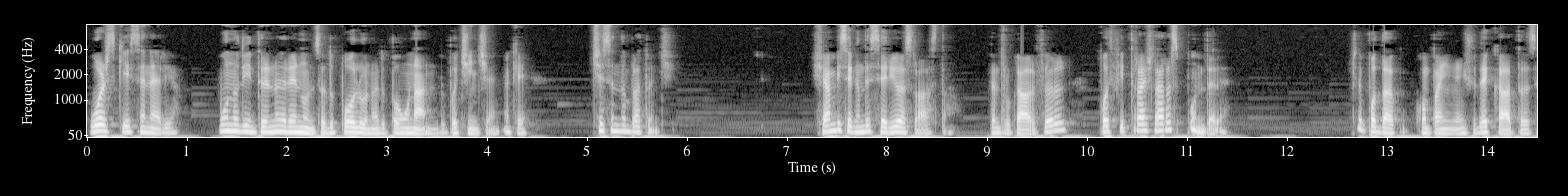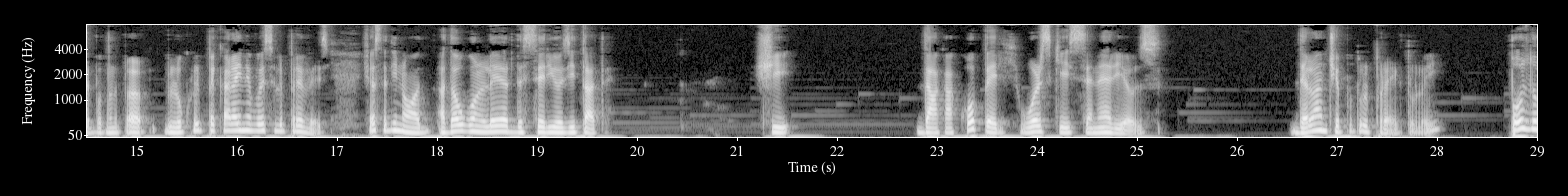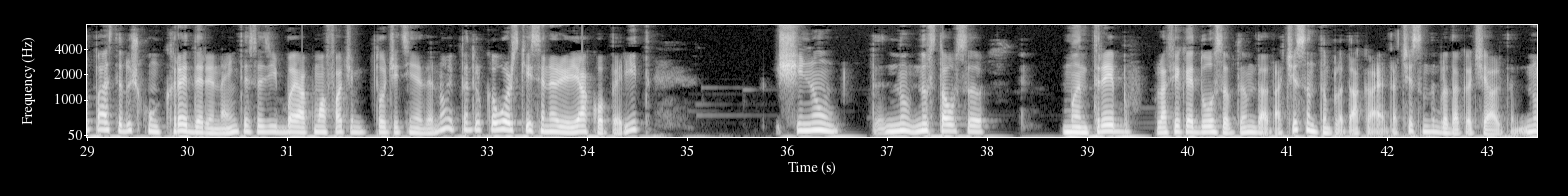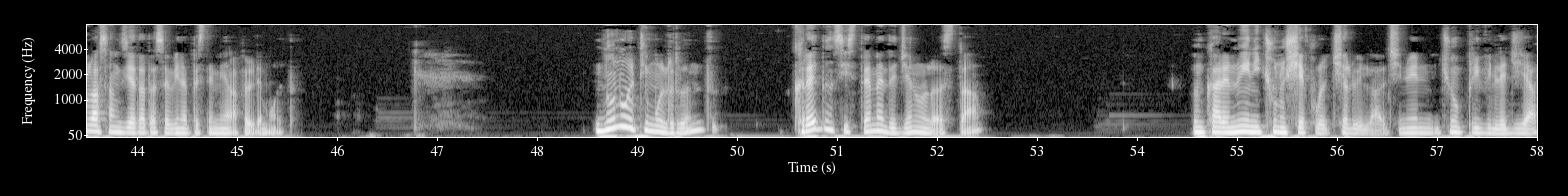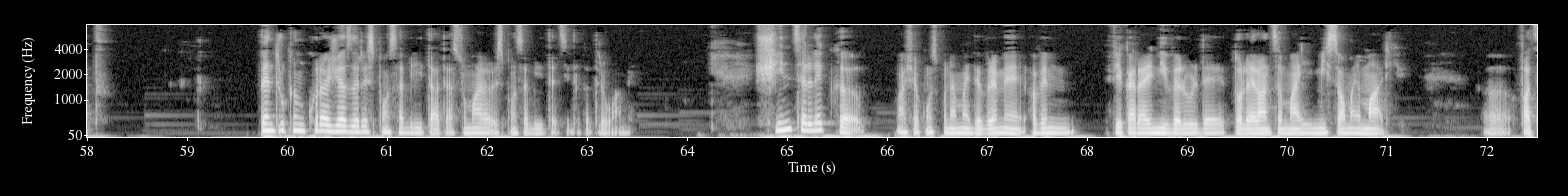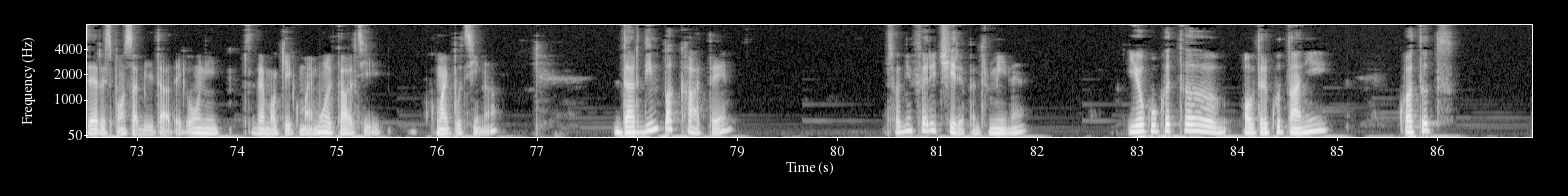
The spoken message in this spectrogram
worst case scenario. Unul dintre noi renunță după o lună, după un an, după cinci ani. Ok. Ce se întâmplă atunci? Și ambii se gândesc serios la asta. Pentru că altfel pot fi trași la răspundere. Se pot da companiile în judecată, se pot întâmpla lucruri pe care ai nevoie să le prevezi. Și asta, din nou, adaugă un layer de seriozitate. Și dacă acoperi worst case scenarios de la începutul proiectului, poți după aia să te duci cu încredere înainte să zici, băi, acum facem tot ce ține de noi, pentru că worst case scenario e acoperit și nu, nu, nu stau să mă întreb la fiecare două săptămâni, da, dar ce se întâmplă dacă aia, dar ce se întâmplă dacă cealaltă? Nu las anxietatea să vină peste mine la fel de mult. Nu în ultimul rând, cred în sisteme de genul ăsta în care nu e niciunul șeful celuilalt și nu e niciun privilegiat pentru că încurajează responsabilitatea, asumarea responsabilității de către oameni. Și înțeleg că, așa cum spuneam mai devreme, avem fiecare are niveluri de toleranță mai mici sau mai mari uh, față de responsabilitate. Că unii suntem ok cu mai mult, alții cu mai puțină. Dar, din păcate, sau din fericire pentru mine, eu cu cât uh, au trecut anii, cu atât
